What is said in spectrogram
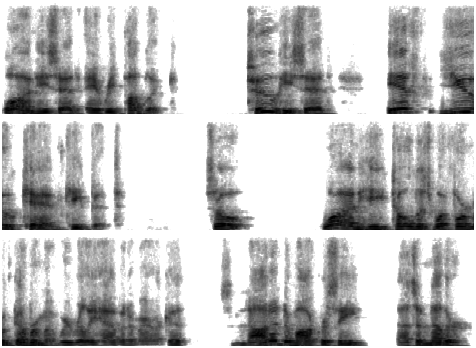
One, he said, a republic. Two, he said, if you can keep it. So, one, he told us what form of government we really have in America. It's not a democracy. That's another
